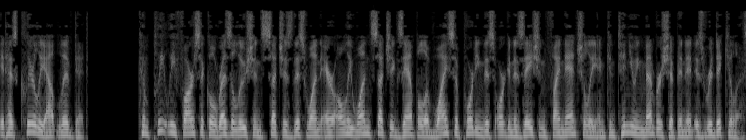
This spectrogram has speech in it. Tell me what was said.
it has clearly outlived it. Completely farcical resolutions such as this one are only one such example of why supporting this organization financially and continuing membership in it is ridiculous.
